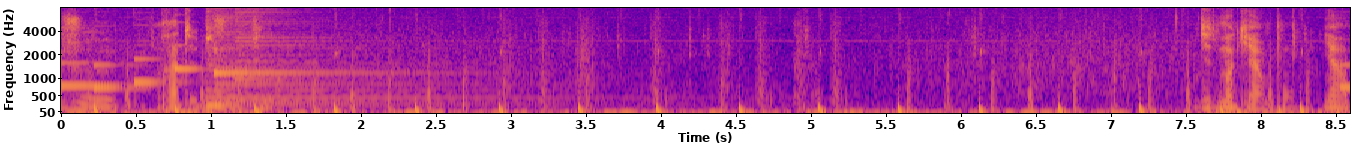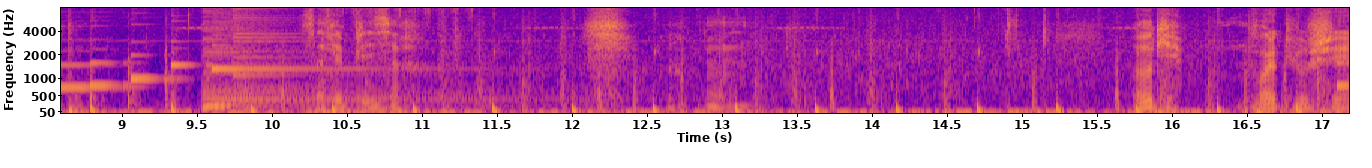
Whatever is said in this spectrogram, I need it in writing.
je rate toujours tout. Dites-moi qu'il y a un pont. Il y a un pont. Ça fait plaisir. Hmm. Ok. On voit le clocher.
